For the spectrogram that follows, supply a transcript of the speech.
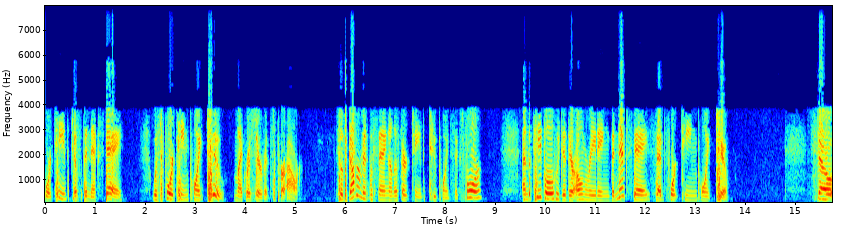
14th, just the next day, was 14.2 microsieverts per hour. So the government was saying on the 13th 2.64, and the people who did their own reading the next day said 14.2. So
